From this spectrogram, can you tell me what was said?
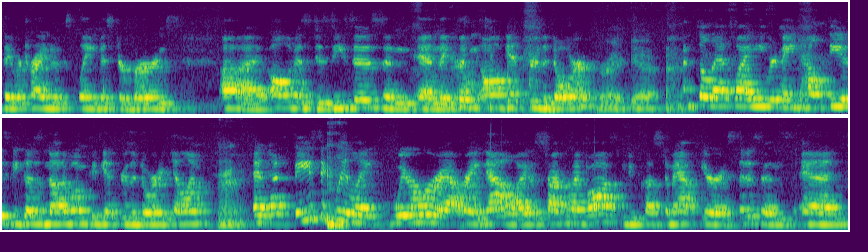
they were trying to explain Mr. Burns, uh, all of his diseases, and and they couldn't all get through the door. Right. Yeah. And so that's why he remained healthy, is because none of them could get through the door to kill him. Right. And that's basically like where we're at right now. I was talking to my boss, we do custom app here at Citizens, and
